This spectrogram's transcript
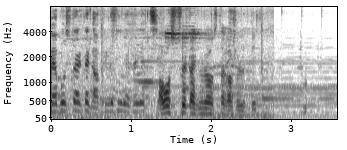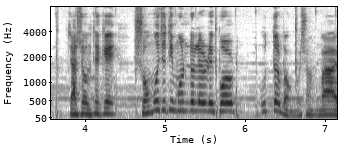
ব্যবস্থা একটা গাফিলতি দেখা যাচ্ছে? অবশ্যই ট্রাফিক ব্যবস্থা গাফিলতি। চাচল থেকে সৌম্যজ্যোতি মণ্ডলের রিপোর্ট উত্তরবঙ্গ সংবাদ।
